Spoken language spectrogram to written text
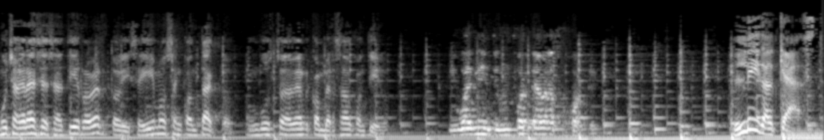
Muchas gracias a ti, Roberto, y seguimos en contacto. Un gusto de haber conversado contigo. Igualmente, un fuerte abrazo, Jorge. LegalCast.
